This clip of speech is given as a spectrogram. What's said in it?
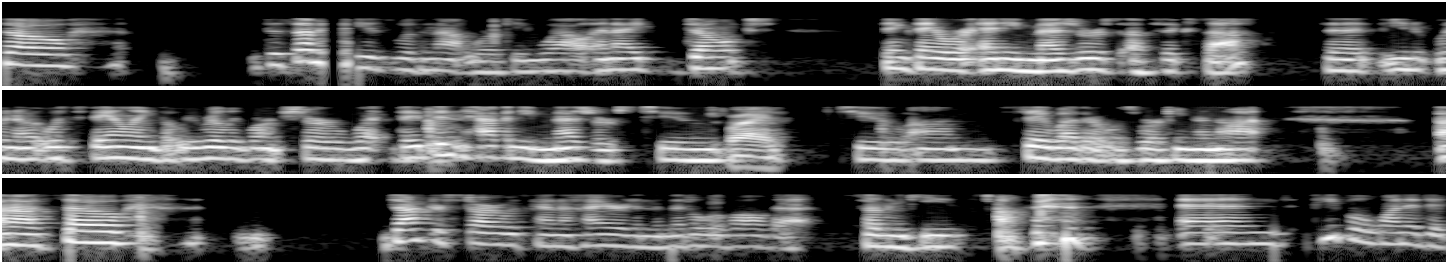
so the seven keys was not working well, and I don't think there were any measures of success that you know, it was failing, but we really weren't sure what they didn't have any measures to right to um, say whether it was working or not. Uh, so Dr. Starr was kind of hired in the middle of all that seven keys stuff, and people wanted a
